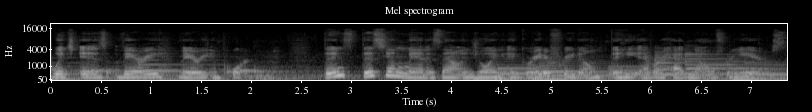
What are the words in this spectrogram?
which is very, very important. This, this young man is now enjoying a greater freedom than he ever had known for years.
